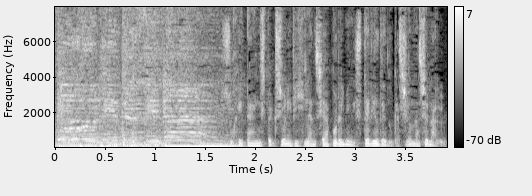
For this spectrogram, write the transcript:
tu universidad. Sujeta a inspección y vigilancia por el Ministerio de Educación Nacional.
